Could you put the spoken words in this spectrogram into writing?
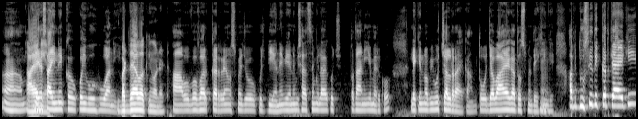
आया नहीं एस आई ने को, कोई वो हुआ नहीं। But they are working on it हाँ वो वो वर्क कर रहे हैं उसमें जो कुछ डीएनए वीएनए भी शायद से मिला है कुछ पता नहीं है मेरे को लेकिन अभी वो चल रहा है काम तो जब आएगा तो उसमें देखेंगे। अब दूसरी दिक्कत क्या है कि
